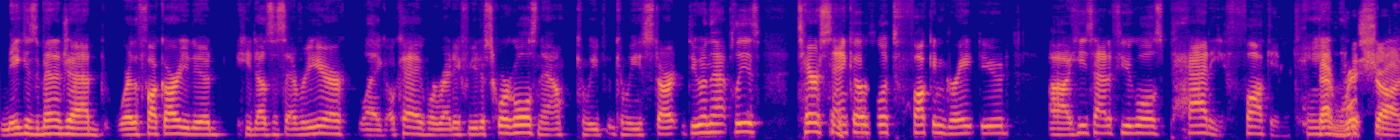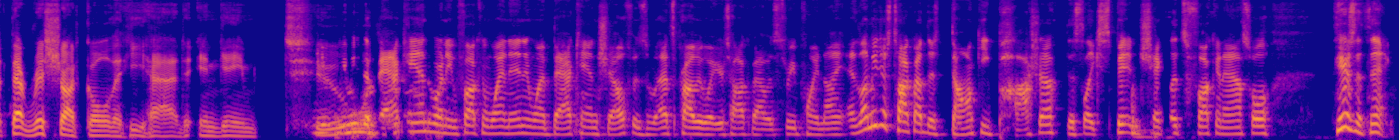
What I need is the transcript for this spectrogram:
Mika Zibanejad, where the fuck are you, dude? He does this every year. Like, okay, we're ready for you to score goals now. Can we can we start doing that, please? Tarasenko's looked fucking great, dude. Uh, he's had a few goals. Patty fucking Kane. that wrist shot, that wrist shot goal that he had in game two. You, you mean the backhand when he fucking went in and went backhand shelf? Is that's probably what you're talking about? Was three point nine. And let me just talk about this donkey Pasha, this like spitting Chiclets fucking asshole. Here's the thing.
